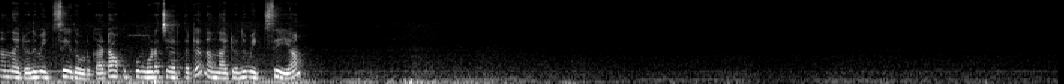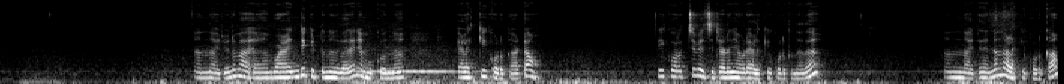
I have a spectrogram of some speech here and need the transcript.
നന്നായിട്ടൊന്ന് മിക്സ് ചെയ്ത് കൊടുക്കാം കേട്ടോ. ഉപ്പും കൂടെ ചേർത്തിട്ട് നന്നായിട്ടൊന്ന് മിക്സ് ചെയ്യാം. നന്നായിട്ടൊന്ന് വഴന്റെ കിട്ടുന്നത് വരെ നമുക്കൊന്ന് ഇളക്കി കൊടുക്കാം കേട്ടോ. തീ കുറച്ച് വെച്ചിട്ടാണ് ഞാൻ ഇവിടെ ഇളക്കി കൊടുക്കുന്നത്. നന്നായിട്ട് തന്നെ ഒന്ന് ഇളക്കി കൊടുക്കാം.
